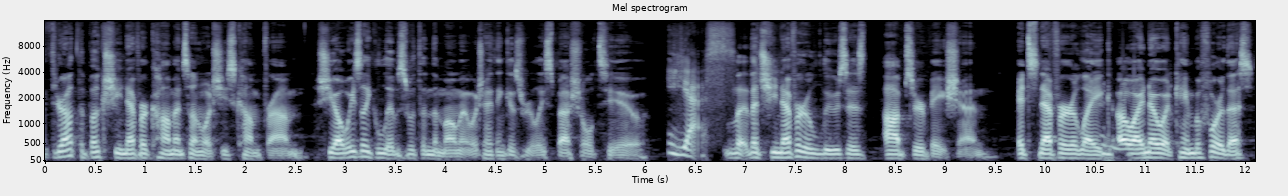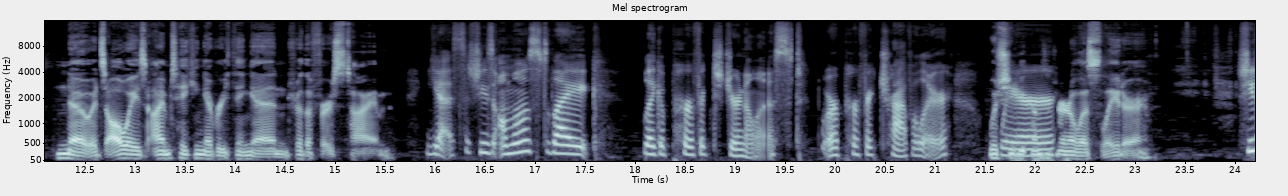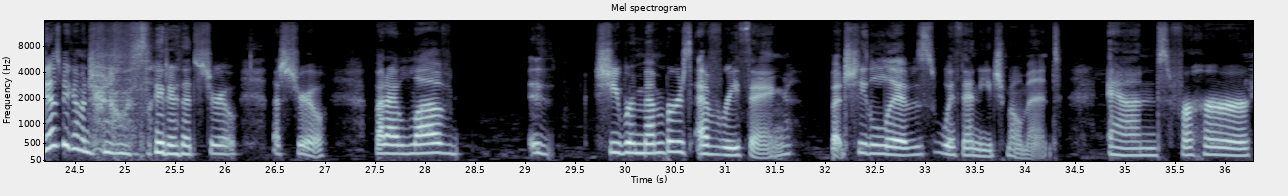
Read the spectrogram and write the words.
Throughout the book she never comments on what she's come from. She always like lives within the moment which i think is really special too. Yes. L- that she never loses observation. It's never like Mhm. oh i know what came before this. No it's always i'm taking everything in for the first time. Yes she's almost like like a perfect journalist or a perfect traveler which she becomes a journalist later She does become a journalist later. That's true. That's true. But I love eh, she remembers everything, but she lives within each moment. And for her,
